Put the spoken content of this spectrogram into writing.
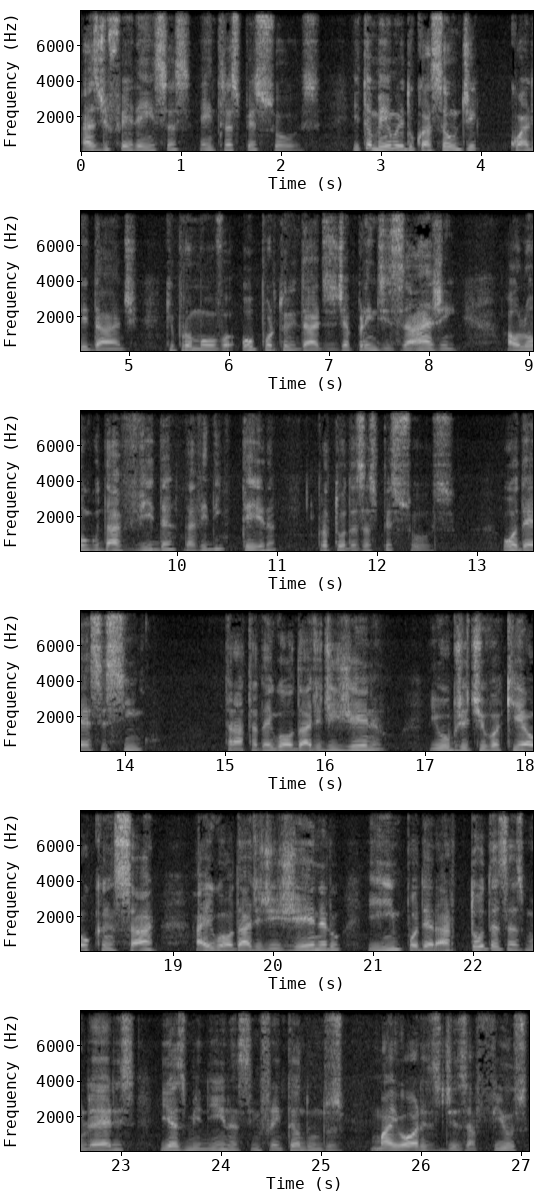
as diferenças entre as pessoas. E também uma educação de qualidade, que promova oportunidades de aprendizagem ao longo da vida, da vida inteira, para todas as pessoas. O ODS 5 trata da igualdade de gênero, e o objetivo aqui é alcançar a igualdade de gênero e empoderar todas as mulheres e as meninas enfrentando um dos maiores desafios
